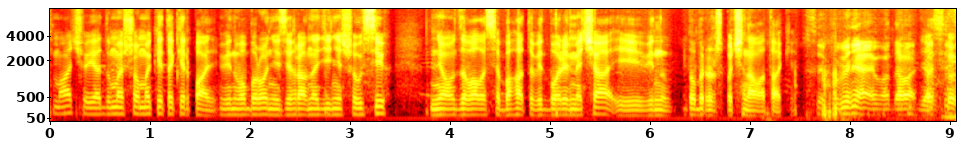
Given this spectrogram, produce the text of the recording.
З матчу я думаю, що Микита Кірпань. Він в обороні зіграв надійніше усіх. В нього вдавалося багато відборів м'яча, і він добре розпочинав атаки. Все, поміняємо, давай. Дякую.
